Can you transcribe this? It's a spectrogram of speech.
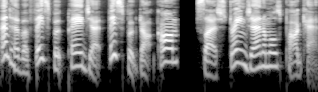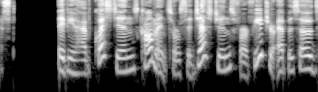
and have a Facebook page at facebook.com slash Strange Animals Podcast. If you have questions, comments, or suggestions for future episodes,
